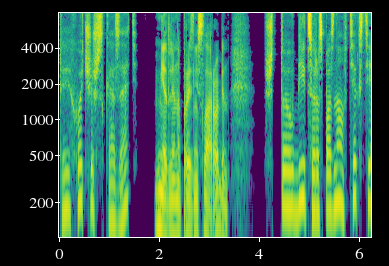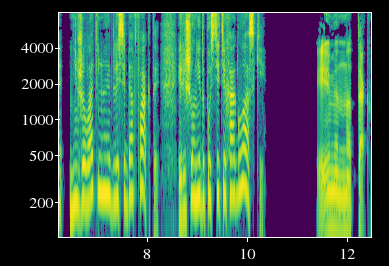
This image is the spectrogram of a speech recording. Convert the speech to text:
«Ты хочешь сказать?» — медленно произнесла Робин, что убийца распознал в тексте нежелательные для себя факты и решил не допустить их огласки. «Именно так.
